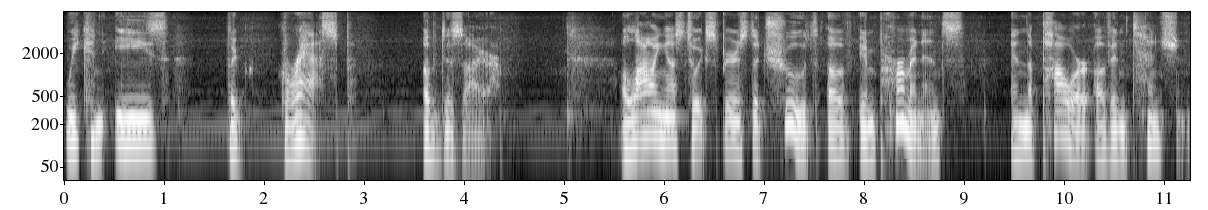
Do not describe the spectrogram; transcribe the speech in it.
we can ease the grasp of desire, allowing us to experience the truth of impermanence and the power of intention.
